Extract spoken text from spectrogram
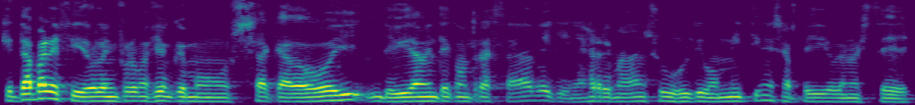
¿Qué te ha parecido la información que hemos sacado hoy, debidamente contrastada, de que Inés en sus últimos mítines ha pedido que no esté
